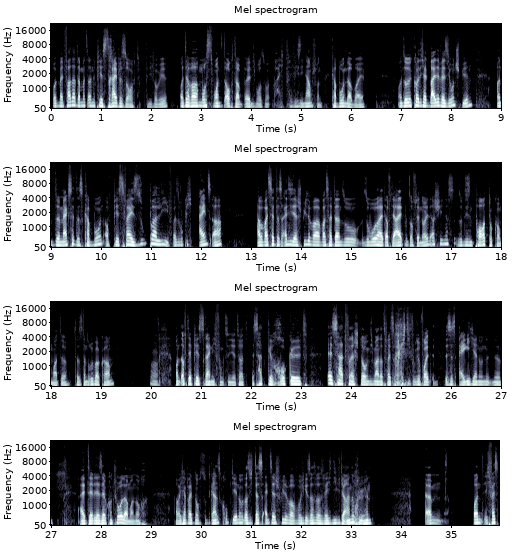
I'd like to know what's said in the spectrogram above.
Und mein Vater hat damals auch eine PS3 besorgt für die Familie. Und da war Most Wanted auch dabei, äh, nicht Most Wanted, oh, ich vergesse den Namen schon, Carbon dabei. Und so konnte ich halt beide Versionen spielen. Und du merkst halt, dass Carbon auf PS2 super lief, also wirklich 1A. Aber weil es halt das einzige der Spiele war, was halt dann so, sowohl halt auf der alten als auch auf der neuen erschienen ist, so diesen Port bekommen hatte, dass es dann rüberkam. Ah. Und auf der PS3 nicht funktioniert hat. Es hat geruckelt, es hat von der Steuerung nicht mal ansatzweise richtig funktioniert. Es ist eigentlich ja nur eine, eine halt der, derselbe Controller immer noch. Aber ich habe halt noch so ganz grob die Erinnerung, dass ich das eins der Spiele war, wo ich gesagt habe, das werde ich nie wieder anrühren. Ähm, und ich weiß,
